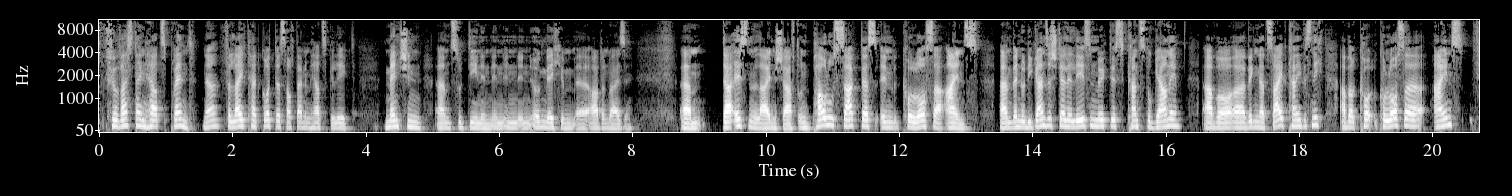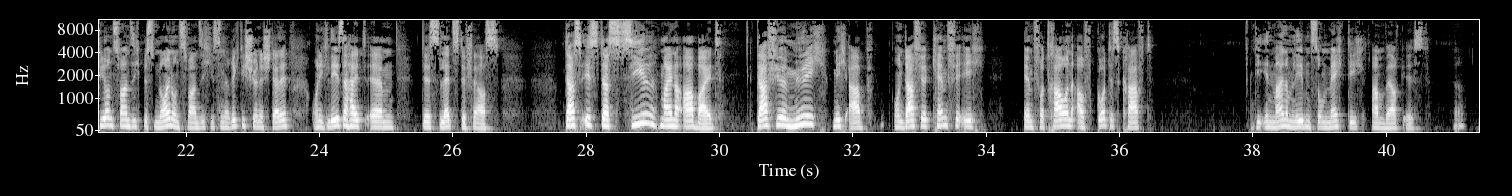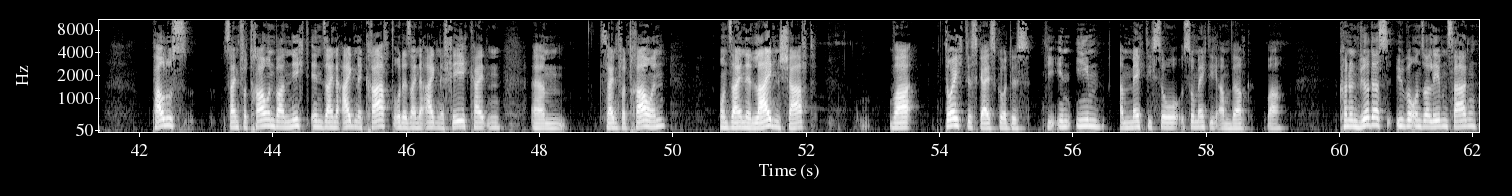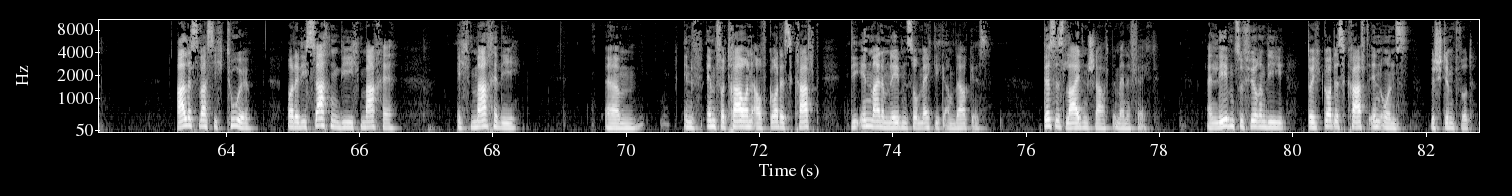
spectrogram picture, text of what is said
für was dein Herz brennt. Ne? Vielleicht hat Gott das auf deinem Herz gelegt. Menschen ähm, zu dienen in, in, in irgendwelcher äh, Art und Weise. Ähm, da ist eine Leidenschaft. Und Paulus sagt das in Kolosser 1. Ähm, wenn du die ganze Stelle lesen möchtest, kannst du gerne, aber äh, wegen der Zeit kann ich das nicht. Aber Kolosser 1, 24 bis 29 ist eine richtig schöne Stelle. Und ich lese halt ähm, das letzte Vers. Das ist das Ziel meiner Arbeit. Dafür mühe ich mich ab und dafür kämpfe ich im Vertrauen auf Gottes Kraft, die in meinem Leben so mächtig am Werk ist. Ja? Paulus, sein Vertrauen war nicht in seine eigene Kraft oder seine eigenen Fähigkeiten. Ähm, sein Vertrauen und seine Leidenschaft war durch das Geist Gottes, die in ihm am mächtig so, so mächtig am Werk war. Können wir das über unser Leben sagen? Alles, was ich tue, oder die Sachen, die ich mache, ich mache die ähm, in, im Vertrauen auf Gottes Kraft, die in meinem Leben so mächtig am Werk ist. Das ist Leidenschaft im Endeffekt. Ein Leben zu führen, die durch Gottes Kraft in uns bestimmt wird.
